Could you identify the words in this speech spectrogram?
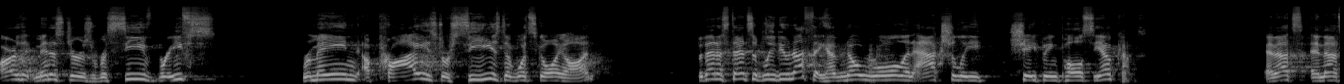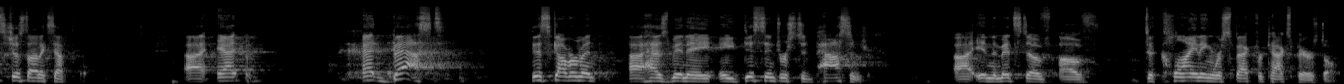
are that ministers receive briefs, remain apprised or seized of what's going on, but then ostensibly do nothing, have no role in actually shaping policy outcomes. And that's, and that's just unacceptable. Uh, at, at best, this government uh, has been a, a disinterested passenger uh, in the midst of, of declining respect for taxpayers' dollars.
